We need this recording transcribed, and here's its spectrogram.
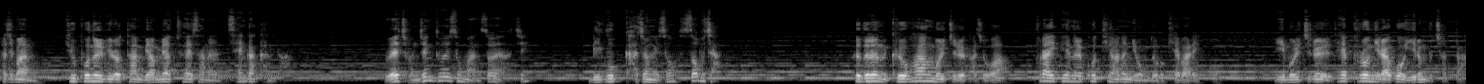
하지만 듀폰을 비롯한 몇몇 회사는 생각한다. 왜 전쟁터에서만 써야 하지? 미국 가정에서 써보자. 그들은 그 화학 물질을 가져와 프라이팬을 코팅하는 용도로 개발했고 이 물질을 테프론이라고 이름 붙였다.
